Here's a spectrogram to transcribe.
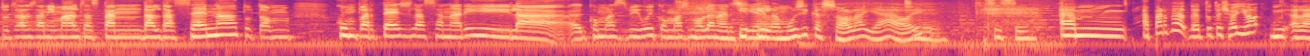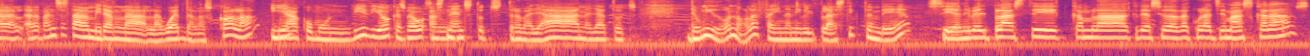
tots els animals estan dalt d'escena, tothom comparteix l'escenari i la, com es viu i com es mou I, l'energia. I la música sola ja, oi? Sí. Sí, sí. Um, a part de, de tot això, jo a la, abans estava mirant la, la web de l'escola i hi ha com un vídeo que es veu sí. els nens tots treballant, allà tots... déu nhi no?, la feina a nivell plàstic, també. Sí, a nivell plàstic, amb la creació de decorats i màscares,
